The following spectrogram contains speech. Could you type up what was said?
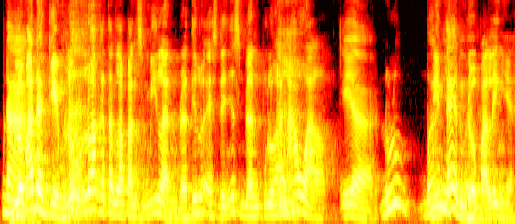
Nah, Belum ada game, lu lu angkatan 89, berarti lu SD-nya 90-an awal. Iya, dulu banyak Nintendo tuh. paling ya.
